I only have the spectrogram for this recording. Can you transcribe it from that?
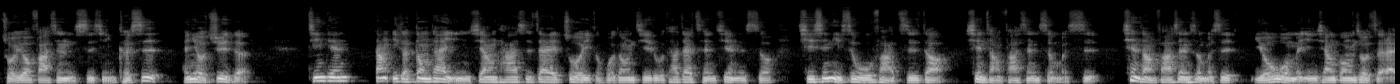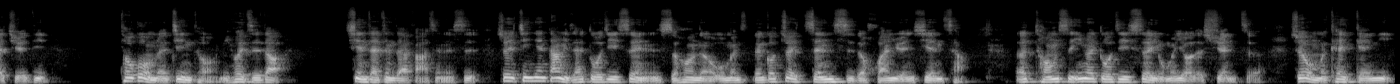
左右发生的事情。可是很有趣的，今天当一个动态影像它是在做一个活动记录，它在呈现的时候，其实你是无法知道现场发生什么事，现场发生什么事由我们影像工作者来决定。透过我们的镜头，你会知道。现在正在发生的事，所以今天当你在多机摄影的时候呢，我们能够最真实的还原现场，而同时因为多机摄影我们有了选择，所以我们可以给你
